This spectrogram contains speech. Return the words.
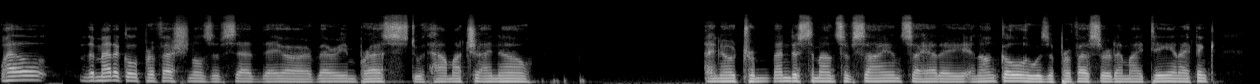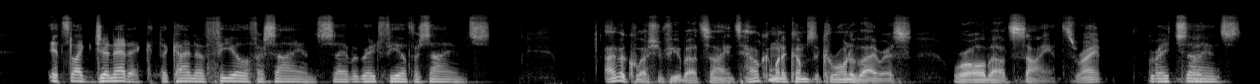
Well, the medical professionals have said they are very impressed with how much I know. I know tremendous amounts of science. I had a an uncle who was a professor at MIT, and I think it's like genetic, the kind of feel for science. I have a great feel for science. I have a question for you about science. How come when it comes to coronavirus, we're all about science, right? Great science.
